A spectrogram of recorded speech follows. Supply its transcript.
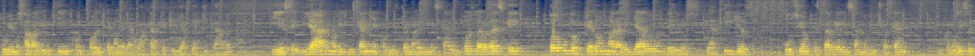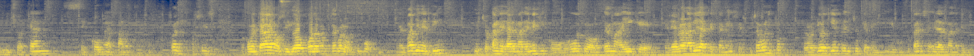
tuvimos a Valentín con todo el tema del aguacate que ya platicaba y, este, y a Arno Villicaña con el tema del mezcal. Entonces la verdad es que todo el mundo quedó maravillado de los platillos fusión que está realizando Michoacán. Y como dices, Michoacán se come aparte. Bueno, pues sí, lo comentábamos y yo por eso tengo el tipo, más bien el PIN, Michoacán, el alma de México, otro tema ahí que celebra la vida, que también se escucha bonito, pero yo siempre he dicho que Michoacán es el alma de México.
